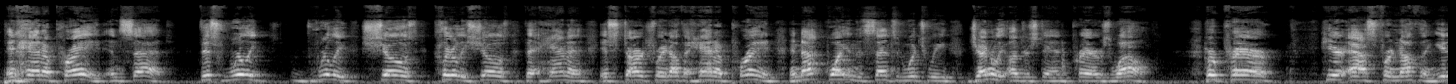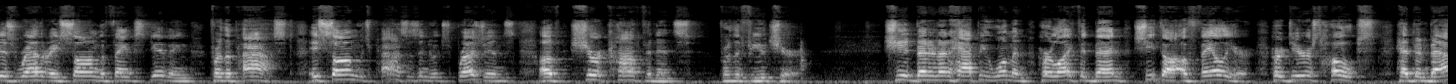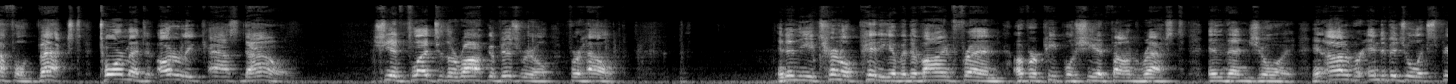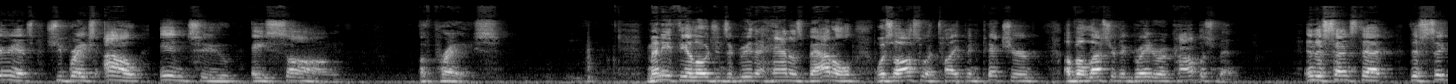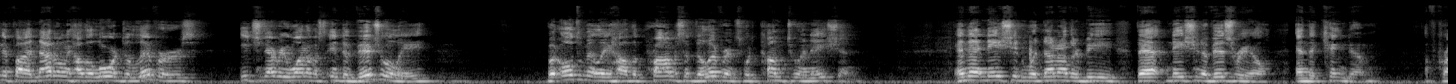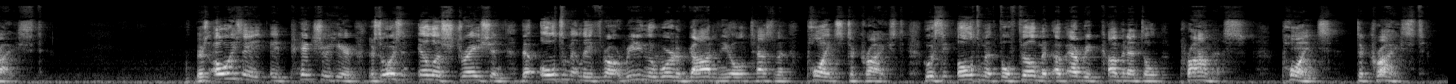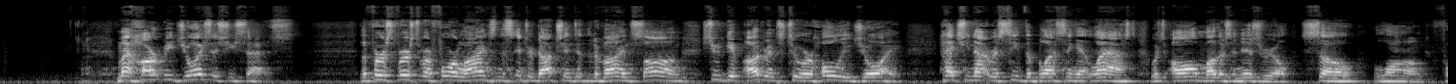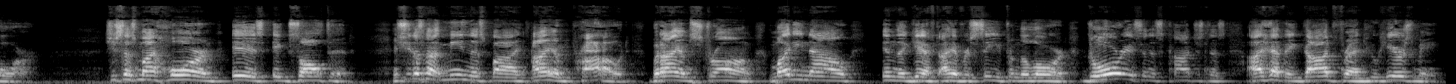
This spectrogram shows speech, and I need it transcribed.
And Hannah prayed and said, This really, really shows, clearly shows that Hannah, it starts right out that Hannah prayed, and not quite in the sense in which we generally understand prayer as well. Her prayer here ask for nothing. It is rather a song of thanksgiving for the past, a song which passes into expressions of sure confidence for the future. She had been an unhappy woman. Her life had been, she thought, a failure. Her dearest hopes had been baffled, vexed, tormented, utterly cast down. She had fled to the rock of Israel for help. And in the eternal pity of a divine friend of her people, she had found rest and then joy. And out of her individual experience, she breaks out into a song of praise. Many theologians agree that Hannah's battle was also a type and picture of a lesser to greater accomplishment, in the sense that this signified not only how the Lord delivers each and every one of us individually, but ultimately how the promise of deliverance would come to a nation. And that nation would none other be that nation of Israel and the kingdom of Christ. There's always a, a picture here. There's always an illustration that ultimately, throughout reading the Word of God in the Old Testament, points to Christ, who is the ultimate fulfillment of every covenantal promise, points to Christ. My heart rejoices, she says. The first verse of our four lines in this introduction to the divine song, she would give utterance to her holy joy, had she not received the blessing at last, which all mothers in Israel so longed for. She says, My horn is exalted. And she does not mean this by, I am proud, but I am strong, mighty now in the gift I have received from the Lord, glorious in his consciousness. I have a God friend who hears me.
